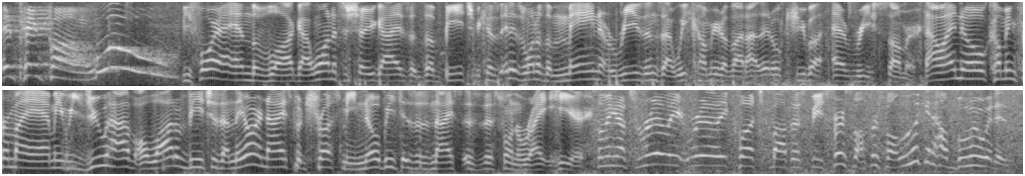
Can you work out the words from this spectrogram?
in ping pong. Woo! Before I end the vlog, I wanted to show you guys the beach because it is one of the main reasons that we come here to Varadero, Cuba every summer. Now I know coming from Miami, we do have a lot of beaches and they are nice, but trust me, no beach is as nice as this one right here. Something that's really, really clutch about this beach. First of all, first of all, look at how blue it is.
